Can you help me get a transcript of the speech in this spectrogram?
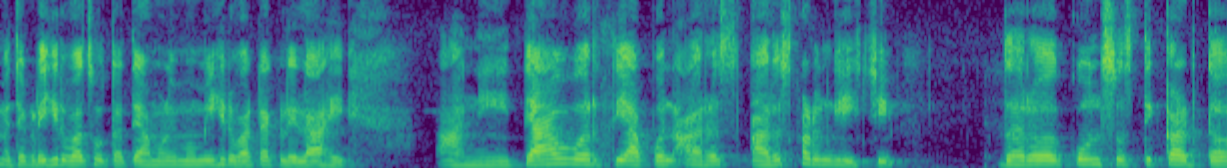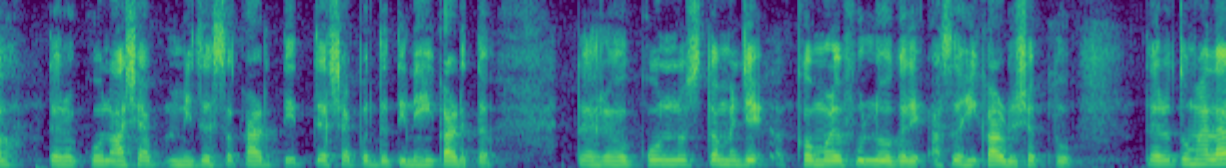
माझ्याकडे हिरवाच होता त्यामुळे मग मी हिरवा टाकलेला आहे. आणि त्यावरती आपण आरस आरस काढून घ्यायची. जर कोण स्वस्तिक काढतं तर कोण अशा मी जसं काढते तशा पद्धतीनेही काढतं. तर कोण नुसतं म्हणजे कमळ फूल वगैरे असंही काढू शकतो. तर तुम्हाला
